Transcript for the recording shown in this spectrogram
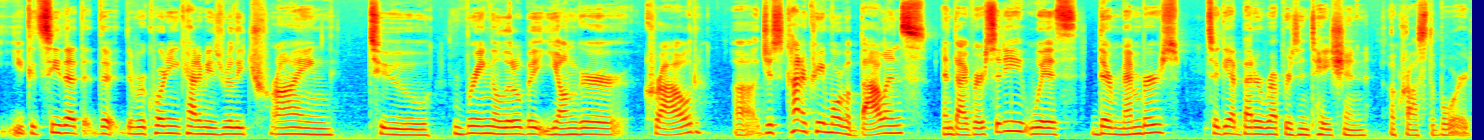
you could see that the, the, the Recording Academy is really trying to bring a little bit younger crowd, uh, just kind of create more of a balance and diversity with their members to get better representation across the board.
